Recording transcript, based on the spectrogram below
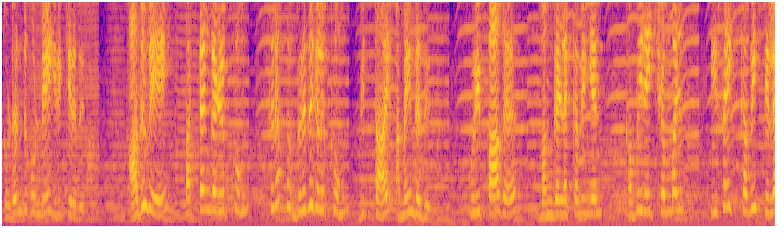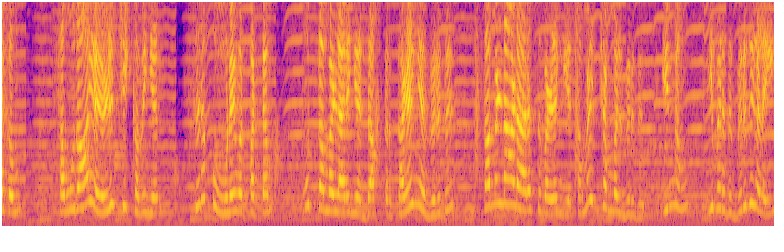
தொடர்ந்து கொண்டே இருக்கிறது. அதுவே பட்டங்களுக்கும் சிறப்பு விருதுகளுக்கும் வித்தாய் அமைந்தது. குறிப்பாக மங்கள கவிஞன் கவிதை செம்மல் இசை கவி திலகம் சமுதாய எழுச்சி கவிஞர் சிறப்பு முனைவர் பட்டம் முத்தமிழ் அறிஞர் டாக்டர் கலைஞர் விருது தமிழ்நாடு அரசு வழங்கிய தமிழ்ச்செம்மல் விருது. இன்னும் இவரது விருதுகளை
